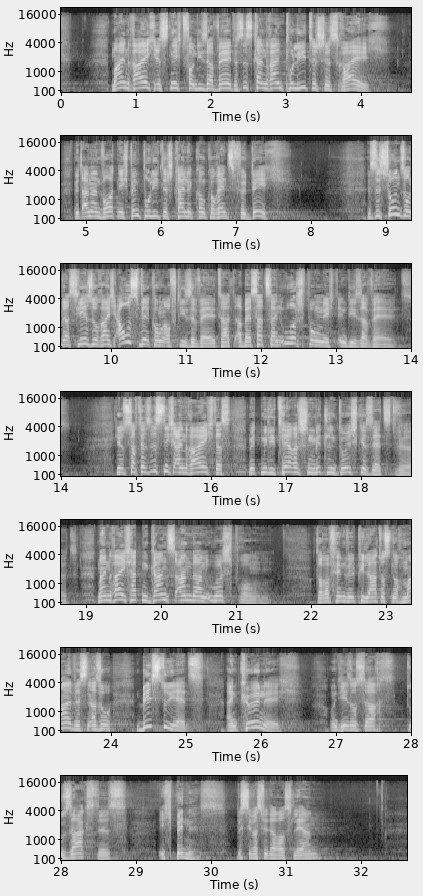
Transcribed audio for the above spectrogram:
Mein Reich ist nicht von dieser Welt. Es ist kein rein politisches Reich. Mit anderen Worten, ich bin politisch keine Konkurrenz für dich. Es ist schon so, dass Jesu Reich Auswirkungen auf diese Welt hat, aber es hat seinen Ursprung nicht in dieser Welt. Jesus sagt, es ist nicht ein Reich, das mit militärischen Mitteln durchgesetzt wird. Mein Reich hat einen ganz anderen Ursprung. Daraufhin will Pilatus nochmal wissen, also bist du jetzt ein König? Und Jesus sagt, du sagst es, ich bin es. Wisst ihr, was wir daraus lernen?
